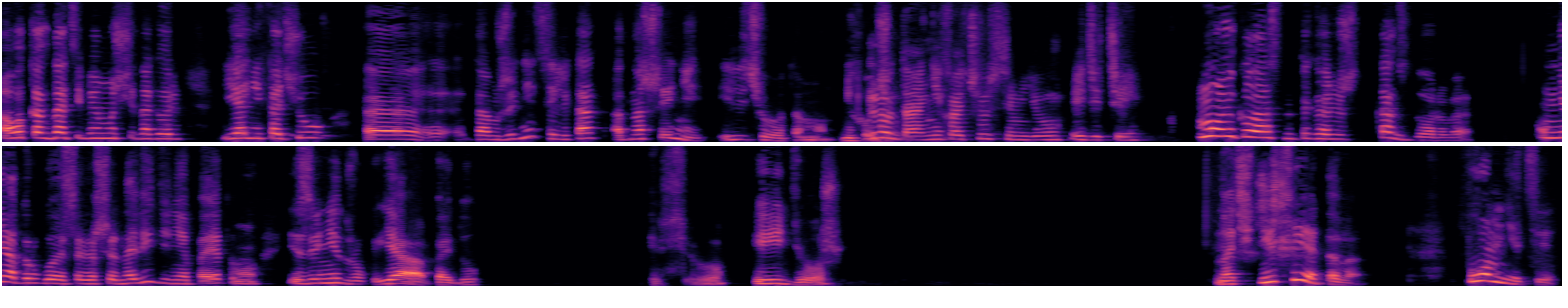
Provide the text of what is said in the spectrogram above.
А вот когда тебе мужчина говорит, я не хочу э, там жениться или как, отношений, или чего там он не хочет? Ну да, не хочу семью и детей. Ну и классно, ты говоришь, как здорово. У меня другое совершенно видение, поэтому, извини, друг, я пойду. И все. И идешь. Начни с этого. Помните,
